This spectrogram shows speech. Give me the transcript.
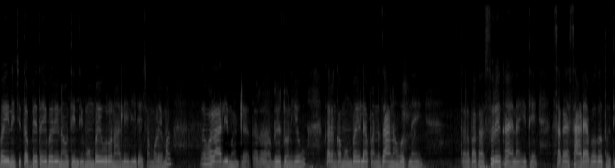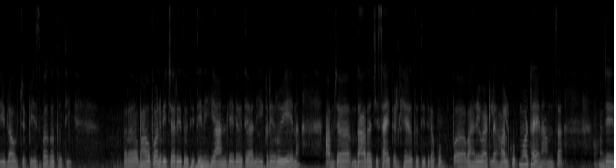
बहिणीची तब्येतही बरी नव्हती ती मुंबईवरून आलेली त्याच्यामुळे मग जवळ आली म्हटलं तर भेटून येऊ. कारण का मुंबईला पण जाणं होत नाही. तर बघा सुरेखा आहे ना इथे सगळ्या साड्या बघत होती ब्लाऊजचे पीस बघत होती. तर भाव पण विचारित होती. तिनेही आणलेले होते आणि इकडे रुई आहे ना आमच्या दादाची सायकल खेळत होती. तिला खूप भारी वाटलं. हॉल खूप मोठा आहे ना आमचा. म्हणजे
